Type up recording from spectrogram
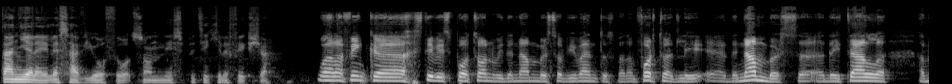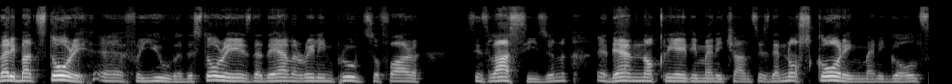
Daniele, let's have your thoughts on this particular fixture. Well, I think uh, Steve is spot on with the numbers of Juventus, but unfortunately, uh, the numbers uh, they tell a very bad story uh, for Juve. The story is that they haven't really improved so far since last season. Uh, they are not creating many chances. They're not scoring many goals.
